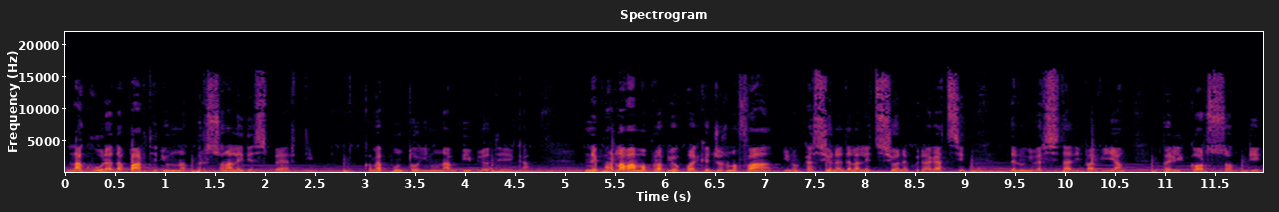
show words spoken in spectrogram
la cura da parte di un personale di esperti, come appunto in una biblioteca. Ne parlavamo proprio qualche giorno fa in occasione della lezione con i ragazzi dell'Università di Pavia per il corso di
